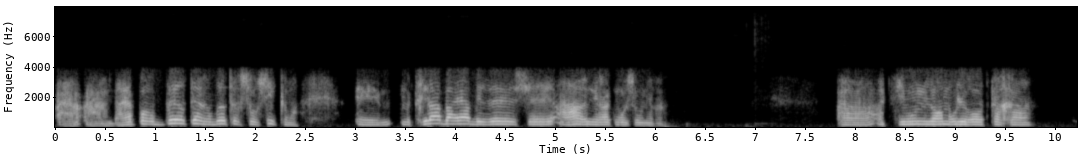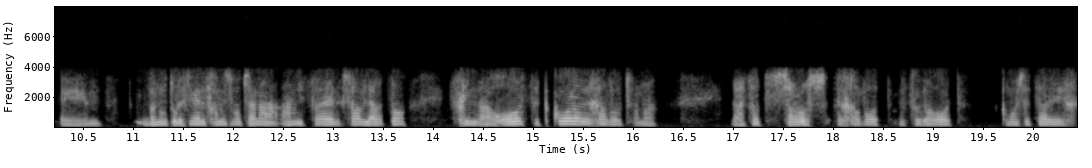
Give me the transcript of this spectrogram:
הבעיה פה הרבה יותר, הרבה יותר שורשית. כלומר, אה, מתחילה הבעיה בזה שההר נראה כמו שהוא נראה. הציון לא אמור לראות ככה. אה, בנו אותו לפני 1,500 שנה, עם ישראל שב לארצו, צריכים להרוס את כל הרחבות שם, לעשות שלוש רחבות מסודרות, כמו שצריך,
